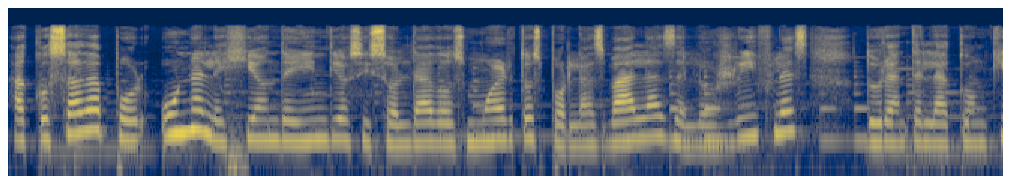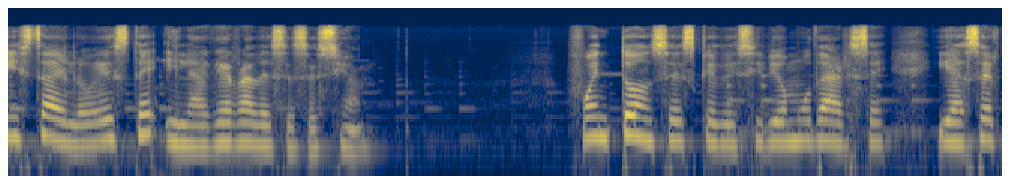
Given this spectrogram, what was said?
acosada por una legión de indios y soldados muertos por las balas de los rifles durante la conquista del oeste y la guerra de secesión. Fue entonces que decidió mudarse y hacer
